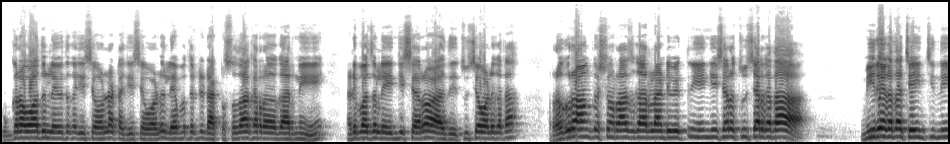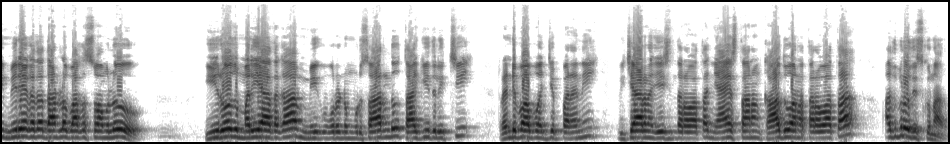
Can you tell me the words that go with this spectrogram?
ఉగ్రవాదులు ఏ విధంగా చేసేవాళ్ళు అట్లా చేసేవాళ్ళు. లేకపోతే డాక్టర్ సుధాకర్ గారిని నడిబాజల్లో ఏం చేశారో అది చూసేవాళ్ళు కదా. రఘురామకృష్ణరాజు గారు లాంటి వ్యక్తిని ఏం చేశారో చూశారు కదా. మీరే కదా చేయించింది మీరే కదా దాంట్లో భాగస్వాములు. ఈరోజు మర్యాదగా మీకు రెండు మూడు సార్లు తాకీదులు ఇచ్చి రండి బాబు అని చెప్పానని విచారణ చేసిన తర్వాత న్యాయస్థానం కాదు అన్న తర్వాత అదుపులో తీసుకున్నారు.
